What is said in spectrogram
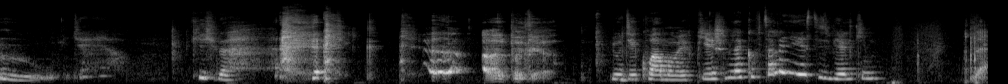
Ooh, yeah. Kichnę. Albo nie. Ludzie kłamą, jak pijesz mleko, wcale nie jesteś wielkim. Nie,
